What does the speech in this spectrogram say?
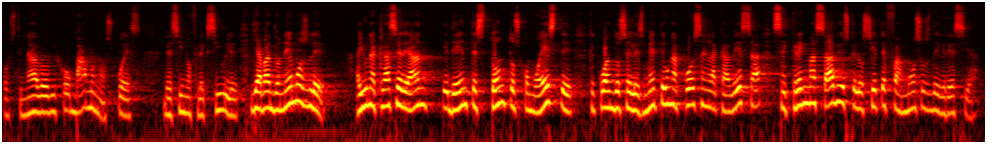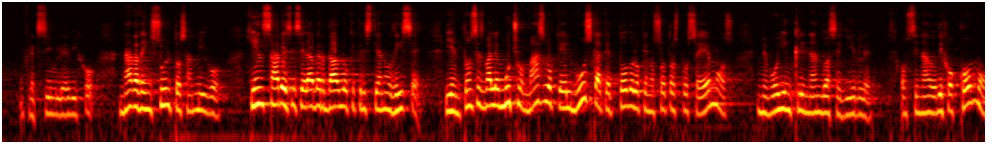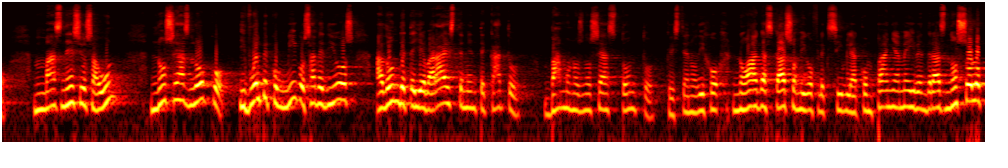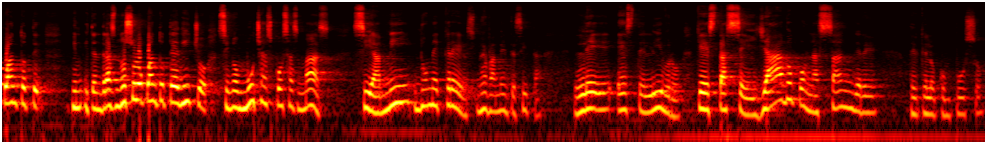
Obstinado dijo, vámonos pues, vecino flexible, y abandonémosle hay una clase de, entes tontos como este que cuando se les mete una cosa en la cabeza se creen más sabios que los siete famosos de Grecia. Inflexible dijo, nada de insultos, amigo. ¿Quién sabe si será verdad lo que Cristiano dice? Y entonces vale mucho más lo que él busca que todo lo que nosotros poseemos. Me voy inclinando a seguirle. Obstinado dijo, ¿cómo? ¿Más necios aún? no seas loco y vuelve conmigo, sabe Dios a dónde te llevará este mentecato. Vámonos, no seas tonto. Cristiano dijo, no hagas caso, amigo flexible, acompáñame y vendrás no solo cuanto te y tendrás no solo cuanto te he dicho, sino muchas cosas más. Si a mí no me crees, nuevamente cita, lee este libro que está sellado con la sangre del que lo compuso.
